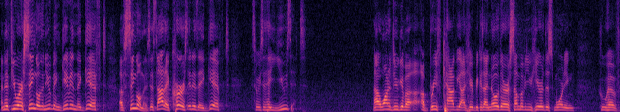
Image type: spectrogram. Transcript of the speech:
And if you are single, then you've been given the gift of singleness. It's not a curse, it is a gift. So he says, hey, use it. Now, I want to do give a, a brief caveat here because I know there are some of you here this morning who have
